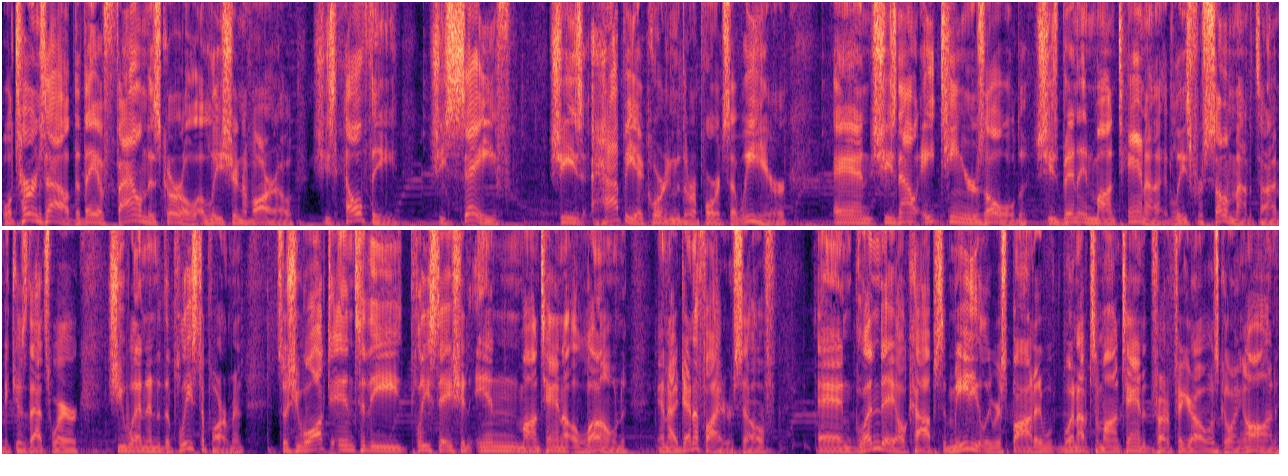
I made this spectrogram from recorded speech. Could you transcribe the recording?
Well, it turns out that they have found this girl, Alicia Navarro. She's healthy. She's safe. She's happy, according to the reports that we hear. And she's now 18 years old. She's been in Montana, at least for some amount of time, because that's where she went into the police department. So she walked into the police station in Montana alone and identified herself. And Glendale cops immediately responded, went up to Montana to try to figure out what was going on.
